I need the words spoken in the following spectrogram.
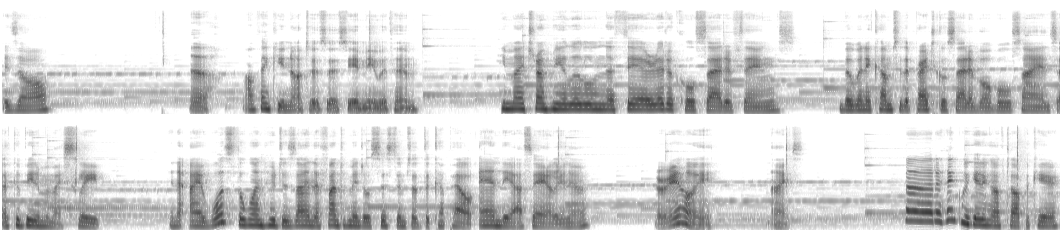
Is all. Ugh, I'll thank you not to associate me with him. He might trump me a little in the theoretical side of things, but when it comes to the practical side of orbal science, I could beat him in my sleep. And I was the one who designed the fundamental systems of the Capel and the Arseille, you know? Really? Nice. But I think we're getting off topic here.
